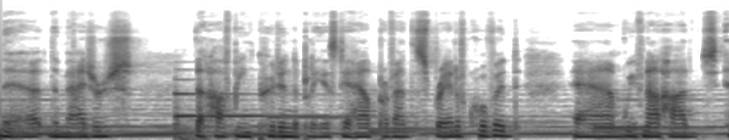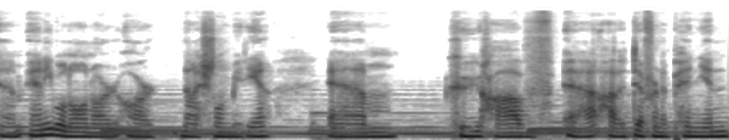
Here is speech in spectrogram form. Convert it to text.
the the measures that have been put into place to help prevent the spread of COVID. Um, we've not had um, anyone on our, our national media um, who have uh, had a different opinion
